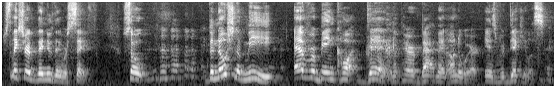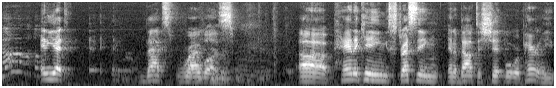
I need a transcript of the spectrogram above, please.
just to make sure they knew they were safe. So the notion of me ever being caught dead in a pair of Batman underwear is ridiculous. And yet, that's where I was. Uh, panicking, stressing, and about to shit what were apparently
